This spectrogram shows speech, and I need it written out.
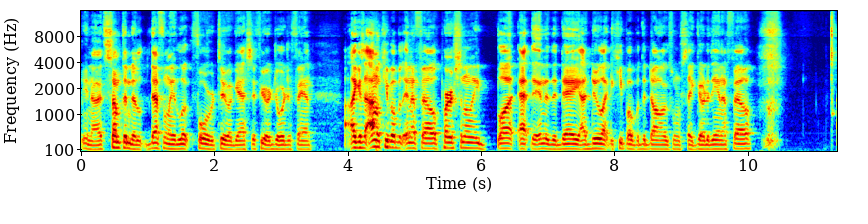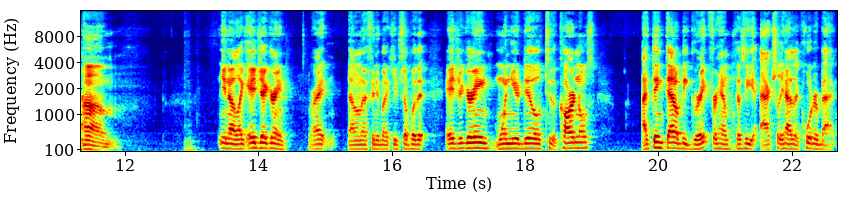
you know it's something to definitely look forward to. I guess if you're a Georgia fan. Like I said, I don't keep up with NFL personally, but at the end of the day, I do like to keep up with the dogs once they go to the NFL. Um, you know, like AJ Green, right? I don't know if anybody keeps up with it. AJ Green, one year deal to the Cardinals. I think that'll be great for him because he actually has a quarterback.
